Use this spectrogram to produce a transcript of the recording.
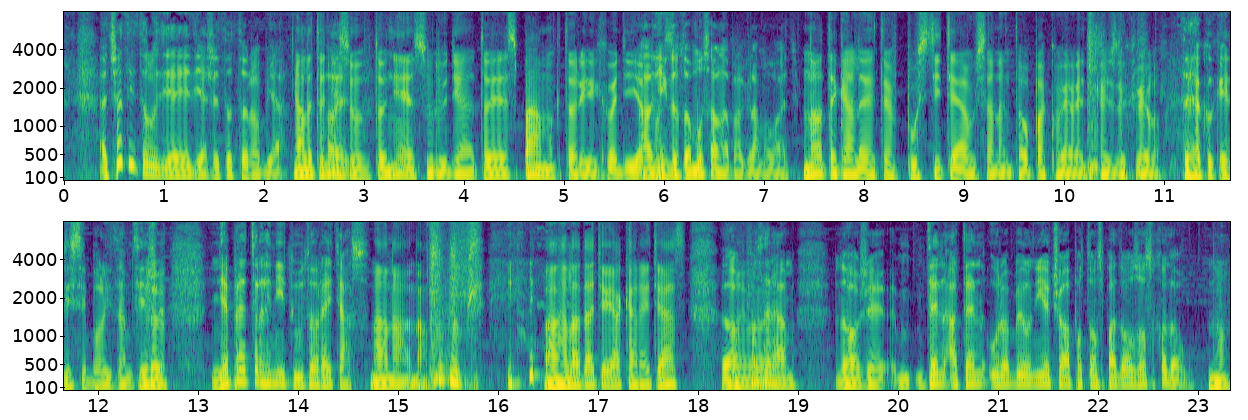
A čo títo ľudia jedia, že toto robia? Ale to, nie, sú, to nie sú ľudia, to je spam, ktorý chodí. A ale pos... niekto to musel naprogramovať. No tak ale to pustíte a už sa len to opakuje veď každú chvíľu. To je ako kedysi boli tam tie, to... že nepretrhni túto reťaz. Áno, áno. A hľadáte, jaká reťaz? No, lebo... pozerám. No, že ten a ten urobil niečo a potom spadol zo schodov. No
